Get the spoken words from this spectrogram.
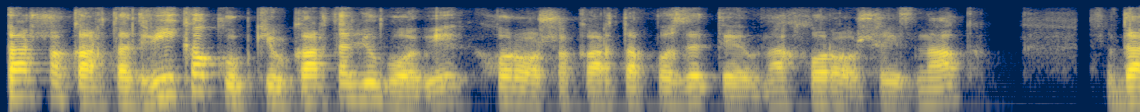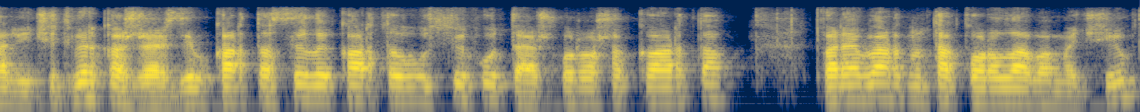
Перша карта двійка кубків, карта любові. Хороша карта, позитивна, хороший знак. Далі четвірка жезлів, карта сили, карта успіху, теж хороша карта. Перевернута королева мечів.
